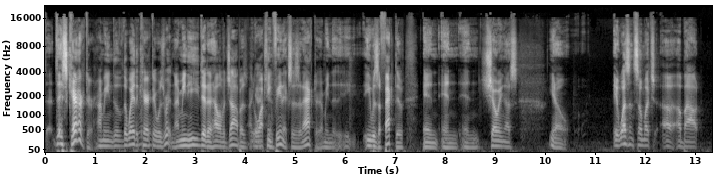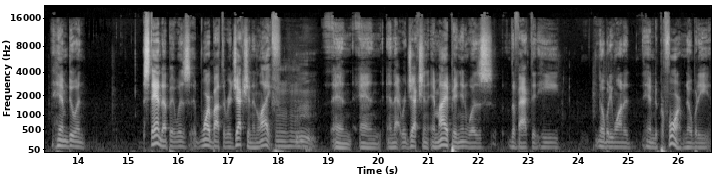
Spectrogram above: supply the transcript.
th- his character? I mean, the, the way the mm. character was written. I mean, he did a hell of a job as Joaquin you. Phoenix as an actor. I mean, he, he was effective in in in showing us. You know, it wasn't so much uh, about him doing stand up. It was more about the rejection in life. Mm-hmm. Hmm. and and and that rejection in my opinion was the fact that he nobody wanted him to perform nobody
